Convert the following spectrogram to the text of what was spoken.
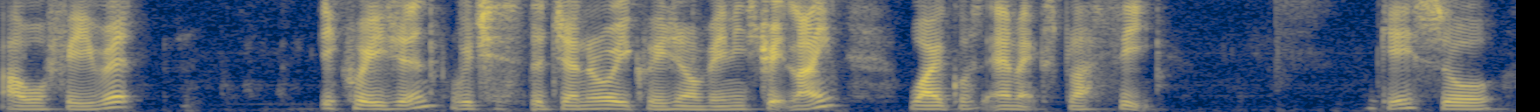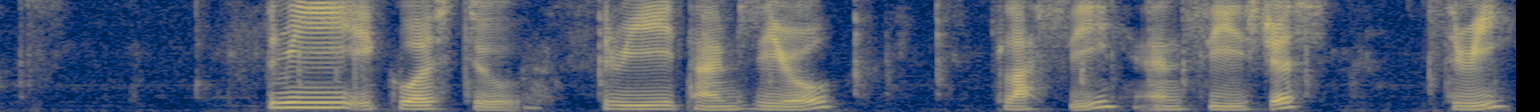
our favorite equation which is the general equation of any straight line y equals mx plus c okay so 3 equals to 3 times 0 plus c and c is just 3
